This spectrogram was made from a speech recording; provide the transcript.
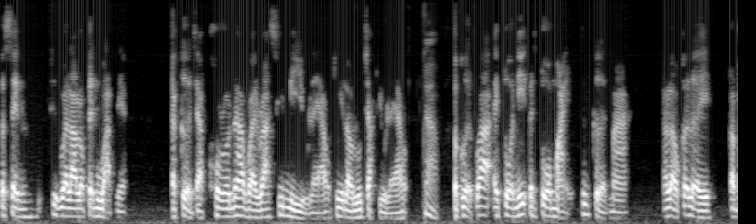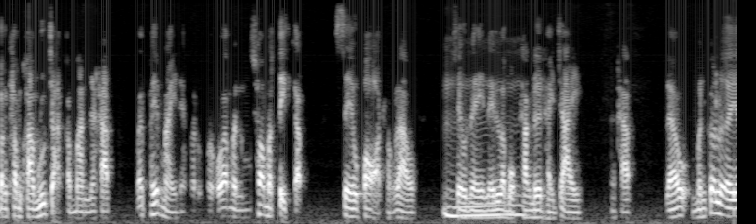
20-30%ที่เวลาเราเป็นหวัดเนี่ย จะเกิดจากโคโรนาไวรัสที่มีอยู่แล้วที่เรารู้จักอยู่แล้วครับปรากฏว่าไอ้ตัวนี้เป็นตัวใหม่เพิ่งเกิดมา แล้วเราก็เลยกำลังทำความรู้จักกับมันนะครับประเภทใหม่เนี่ยมันบอกว่ามันชอบมาติดกับเซลล์ปอดของเราอืมเซลล์ในในระบบทางเดินหายใจนะครับ แล้วมันก็เลย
